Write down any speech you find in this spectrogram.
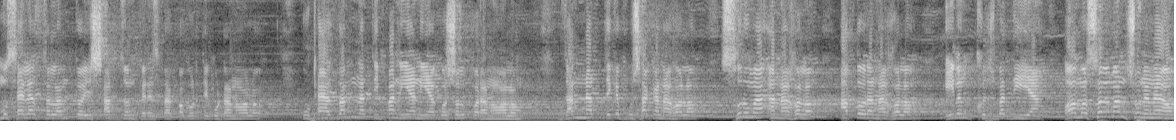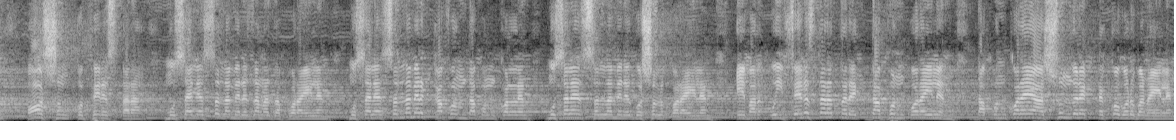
মুসা আলাইহিস সালামকে ওই সাতজন ফেরেস্তা কবর থেকে উঠানো হলো। উঠায় জান্নাতি পানিয়া নিয়ে গোসল করানো হলো। জান্নাত থেকে পোশাক আনা হলো, সুরমা আনা হলো, আতর আনা হলো। এবং খুশবা দিয়া, ও মুসলমান, শুনে নাও, অসংখ্য ফেরেশতারা মুসা আলাইহিস সালামের জানাজা পড়াইলেন, মুসা আলাইহিস সালামের কাফন দাপন করলেন, মুসা আলাইহিস গোসল করাইলেন, এবার ওই ফেরেশতারা তারে দাফন করাইলেন, দাফন করাইয়া সুন্দর একটা কবর বানাইলেন।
